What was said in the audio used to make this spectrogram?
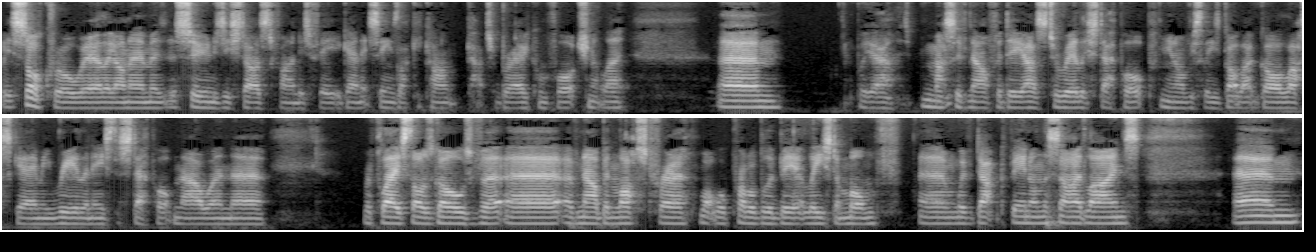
it's so cruel really on him. As, as soon as he starts to find his feet again, it seems like he can't catch a break, unfortunately. Um, but yeah, it's massive now for Diaz to really step up. You know, obviously he's got that goal last game. He really needs to step up now and uh, replace those goals that uh, have now been lost for what will probably be at least a month. Um, with Dack being on the sidelines. Um,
